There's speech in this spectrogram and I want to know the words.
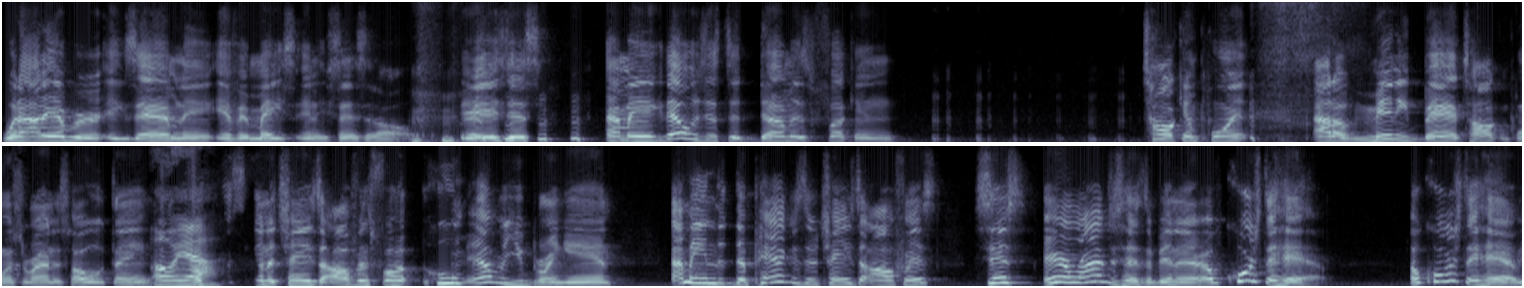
without ever examining if it makes any sense at all. it's just, I mean, that was just the dumbest fucking talking point out of many bad talking points around this whole thing. Oh, yeah. It's going to change the offense for whomever you bring in. I mean, the, the Packers have changed the offense since Aaron Rodgers hasn't been there. Of course they have. Of course they have.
